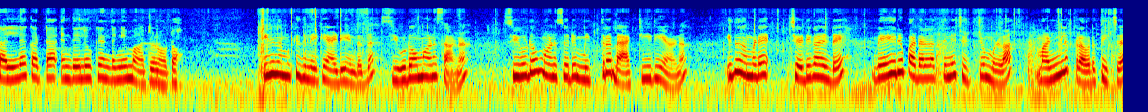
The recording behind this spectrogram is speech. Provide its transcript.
കല്ല് കട്ട എന്തെങ്കിലുമൊക്കെ ഉണ്ടെങ്കിൽ മാറ്റണം കേട്ടോ. ഇനി നമുക്കിതിലേക്ക് ആഡ് ചെയ്യേണ്ടത് സ്യൂഡോമോണസ് ആണ്. സ്യൂഡോമോണസ് ഒരു മിത്ര ബാക്ടീരിയയാണ് ഇത് നമ്മുടെ ചെടികളുടെ വേര് പടലത്തിന് ചുറ്റുമുള്ള മണ്ണിൽ പ്രവർത്തിച്ച്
